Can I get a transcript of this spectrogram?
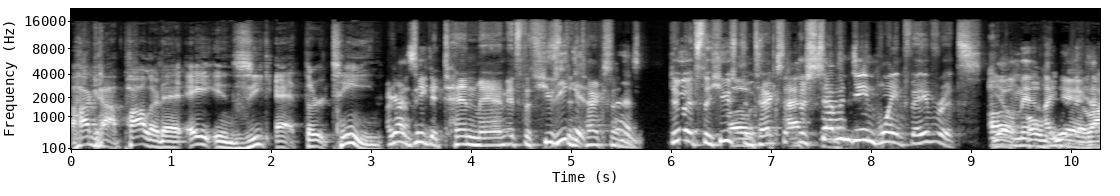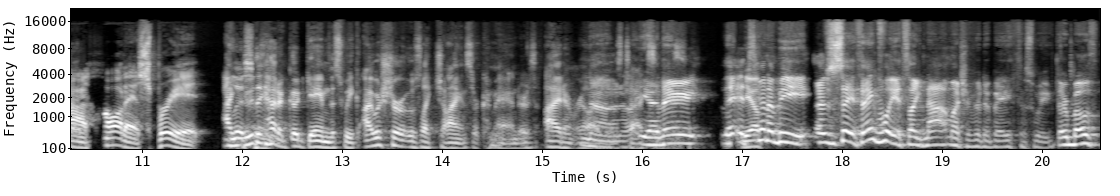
I got Pollard at eight and Zeke at 13. I got Zeke at 10, man. It's the Houston Texans. Dude, it's the Houston oh, Texans. They're 17 point favorites. Oh, man. Oh, I yeah, right. I saw that spread. I knew they had a good game this week. I was sure it was like Giants or Commanders. I didn't realize it No, was no, Texans. yeah, they. they- It's Yep. gonna be. I was to say, thankfully, it's like not much of a debate this week. They're both.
